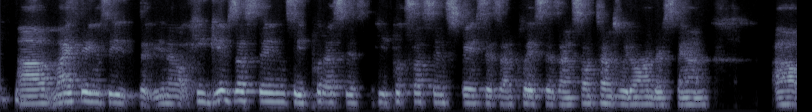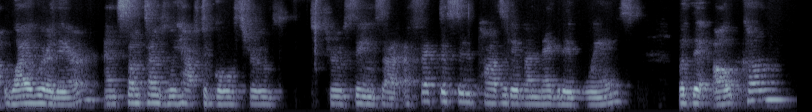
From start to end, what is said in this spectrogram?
uh, my things, he, you know, he gives us things. He put us, he puts us in spaces and places, and sometimes we don't understand uh, why we're there, and sometimes we have to go through through things that affect us in positive and negative ways. But the outcome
